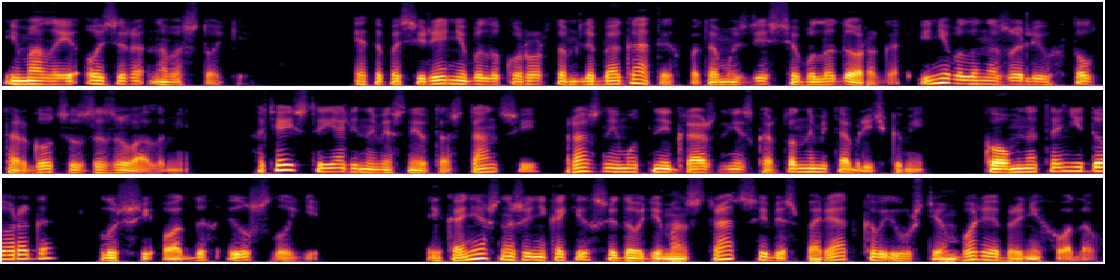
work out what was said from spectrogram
и Малое озеро на востоке. Это поселение было курортом для богатых, потому здесь все было дорого, и не было назойливых толп торговцев с зазывалами. Хотя и стояли на местной автостанции разные мутные граждане с картонными табличками «Комната недорого», «Лучший отдых и услуги». И, конечно же, никаких следов демонстрации, беспорядков и уж тем более бронеходов.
